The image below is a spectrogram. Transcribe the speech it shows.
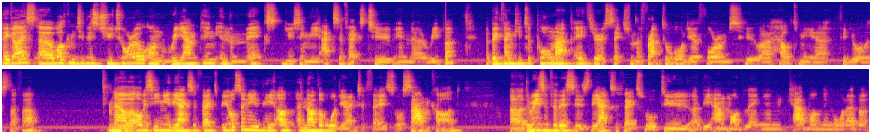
Hey guys, uh, welcome to this tutorial on reamping in the mix using the Axe-FX2 in uh, Reaper. A big thank you to PaulMap8306 from the Fractal Audio forums who uh, helped me uh, figure all this stuff out. Now uh, obviously you need the Axe-FX, but you also need the another audio interface or sound card. Uh, the reason for this is the Axe-FX will do the amp modeling and cab modeling or whatever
